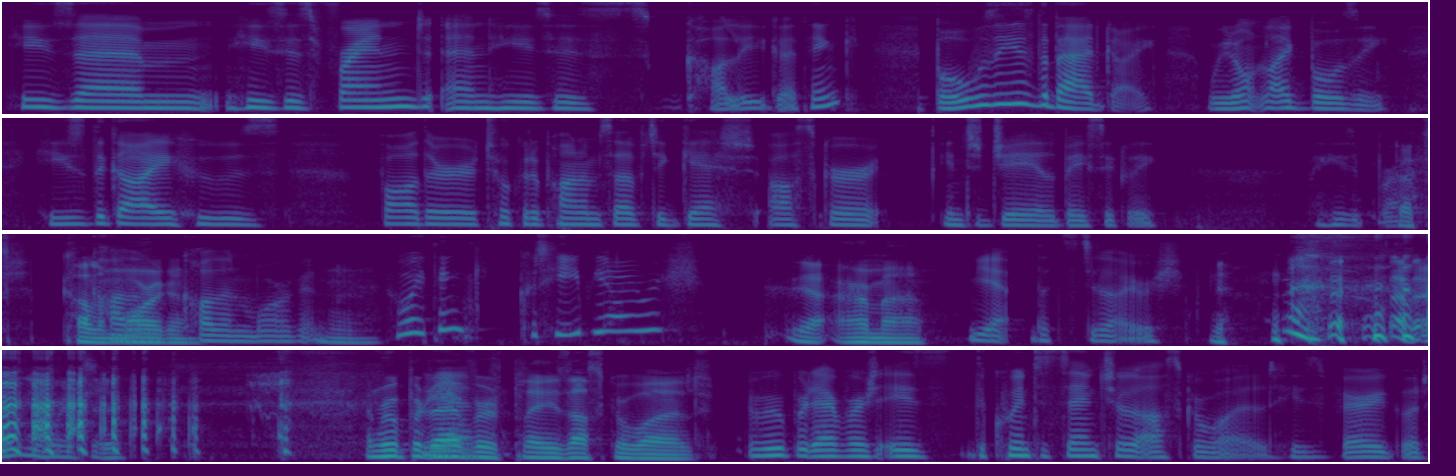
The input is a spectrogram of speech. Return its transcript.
He's um he's his friend and he's his colleague, I think. Bosie is the bad guy. We don't like Bosie. He's the guy whose father took it upon himself to get Oscar into jail, basically. He's a brat. That's Colin Morgan. Colin Morgan. Mm. Who I think could he be Irish? Yeah, Armagh. Yeah, that's still Irish. Yeah. Not arguing with you. And Rupert Yeah. Everett plays Oscar Wilde. Rupert Everett is the quintessential Oscar Wilde. He's very good.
